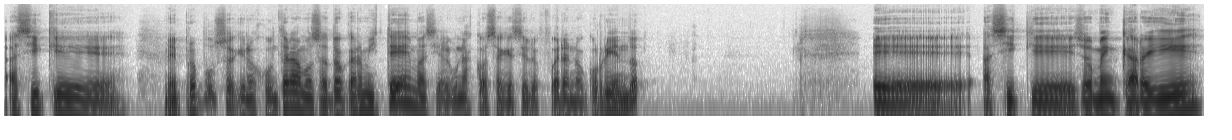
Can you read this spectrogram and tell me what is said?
Así que me propuso que nos juntáramos a tocar mis temas y algunas cosas que se le fueran ocurriendo. Eh, así que yo me encargué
